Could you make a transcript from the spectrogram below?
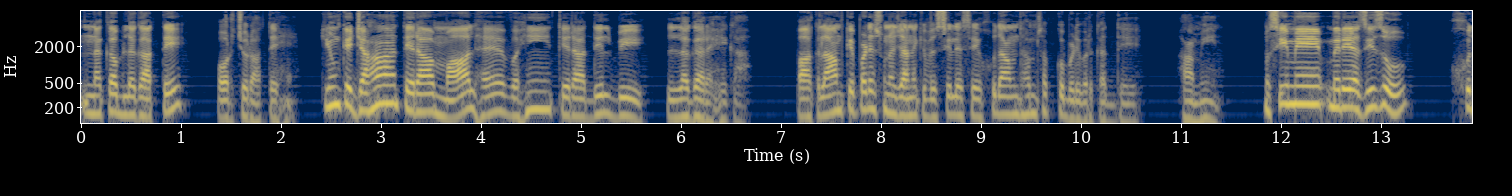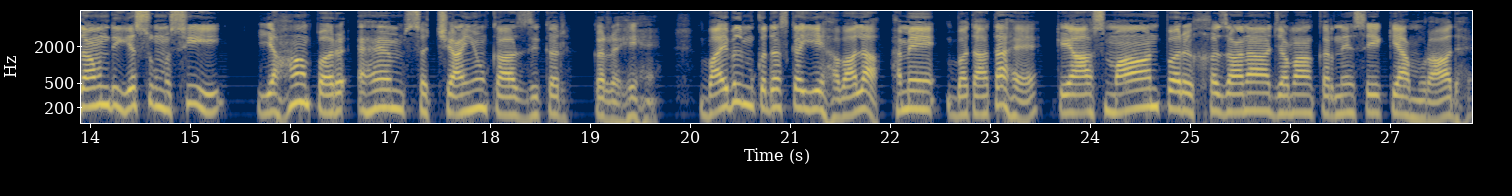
نقب لگاتے اور چراتے ہیں۔ کیونکہ جہاں تیرا مال ہے، وہیں تیرا دل بھی لگا رہے گا۔ پاکلام کے پڑھے سنے جانے کے وسیلے سے خدا آمد ہم سب کو بڑی برکت دے۔ حامین مسیح میں میرے عزیز و خدا یسو مسیح یہاں پر اہم سچائیوں کا ذکر کر رہے ہیں۔ بائبل مقدس کا یہ حوالہ ہمیں بتاتا ہے کہ آسمان پر خزانہ جمع کرنے سے کیا مراد ہے۔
